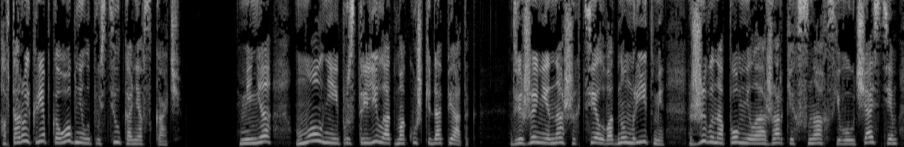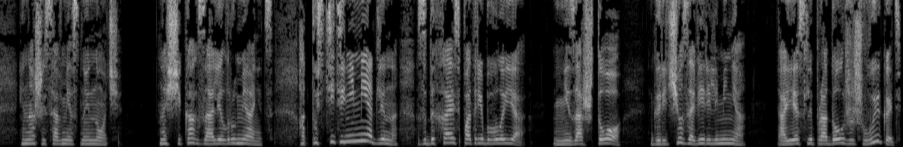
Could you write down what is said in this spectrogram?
а второй крепко обнял и пустил коня вскачь. Меня молнией прострелило от макушки до пяток. Движение наших тел в одном ритме живо напомнило о жарких снах с его участием и нашей совместной ночи. На щеках заолел румянец. «Отпустите немедленно!» — задыхаясь, потребовала я. «Ни за что!» — горячо заверили меня. «А если продолжишь выкать,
